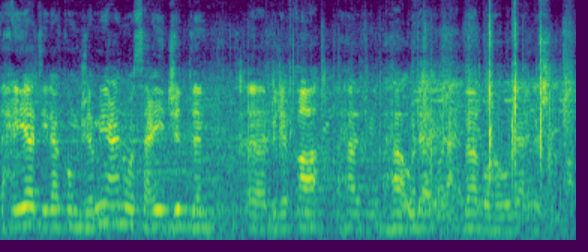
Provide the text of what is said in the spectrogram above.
تحياتي لكم جميعا وسعيد جدا آه، بلقاء هؤلاء الأحباب وهؤلاء الأشقاء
